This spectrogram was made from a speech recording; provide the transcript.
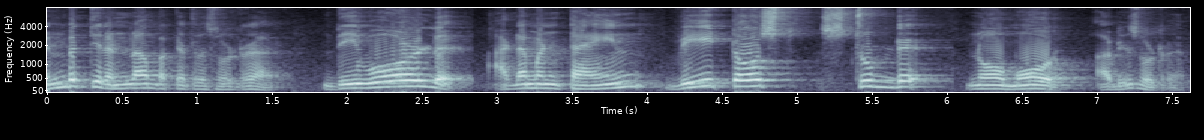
எண்பத்தி ரெண்டாம் பக்கத்தில் சொல்கிறார் the old adamantine vetoes stood no more அப்படின்னு சொல்கிறார்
